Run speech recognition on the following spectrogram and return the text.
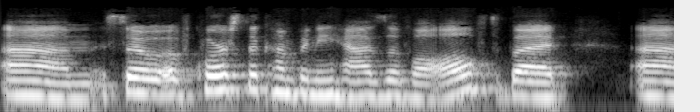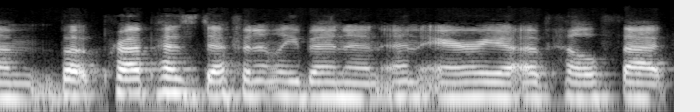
Um, so of course the company has evolved, but um, but PrEP has definitely been an, an area of health that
